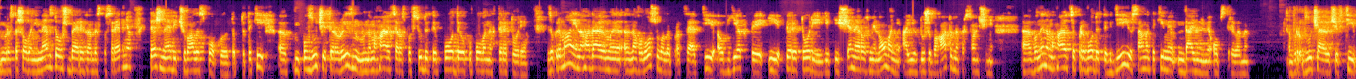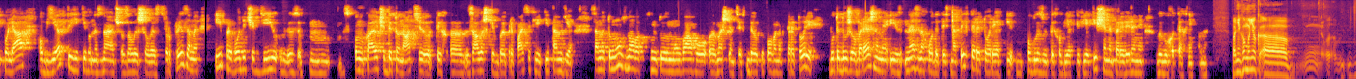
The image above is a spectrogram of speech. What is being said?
розташовані не вздовж берега безпосередньо, теж не відчували спокою. Тобто такий е, повзучий тероризм намагаються розповсюдити по деокупованих територіях. Зокрема, і нагадаю, ми е, наголошували про це ті об'єкти і території, які ще не розміновані, а їх дуже багато на Херсонщині. е, Вони намагаються приводити в дію саме такими дальніми обстрілами, влучаючи в ті поля, об'єкти, які вони знають, що залишили з сюрпризами, і приводячи в дію, спонукаючи детонацію тих е, залишків боєприпасів, які там є. Саме тому знову акцентуємо увагу е, мешканців деокупованих територій бути дуже обережними і не знаходитись на тих територіях і поблизу тих об'єктів, які ще не перевірені вибухотехніками. Пані Гуменюк, е,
